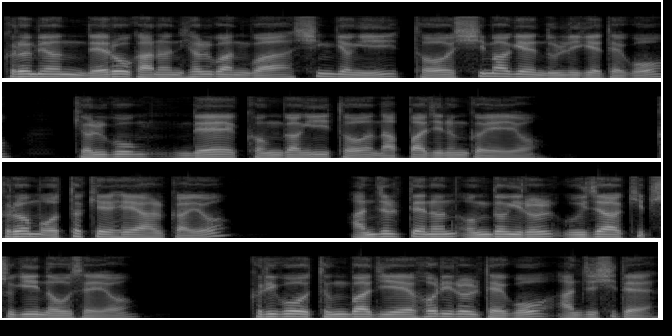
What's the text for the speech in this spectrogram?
그러면 뇌로 가는 혈관과 신경이 더 심하게 눌리게 되고 결국 뇌 건강이 더 나빠지는 거예요. 그럼 어떻게 해야 할까요? 앉을 때는 엉덩이를 의자 깊숙이 넣으세요. 그리고 등받이에 허리를 대고 앉으시되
